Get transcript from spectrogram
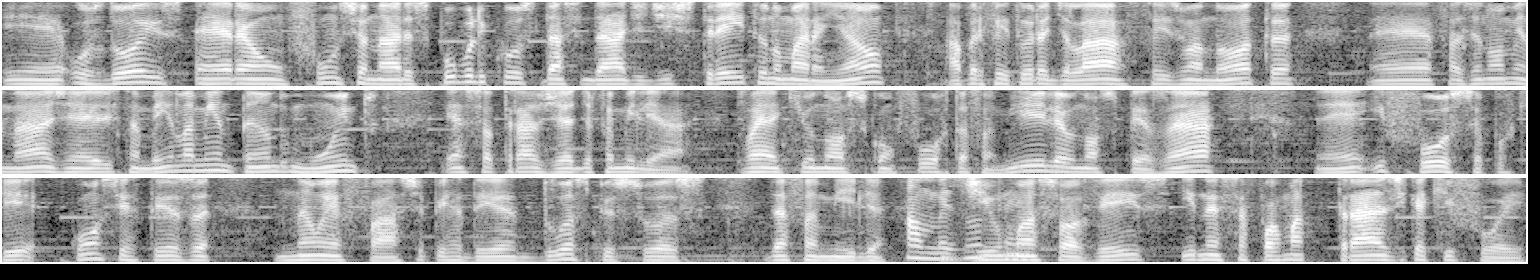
Eh, os dois eram funcionários públicos da cidade de Estreito, no Maranhão. A prefeitura de lá fez uma nota eh, fazendo uma homenagem a eles também, lamentando muito essa tragédia familiar. Vai aqui o nosso conforto à família, o nosso pesar né, e força, porque com certeza não é fácil perder duas pessoas da família de tempo. uma só vez e nessa forma trágica que foi.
